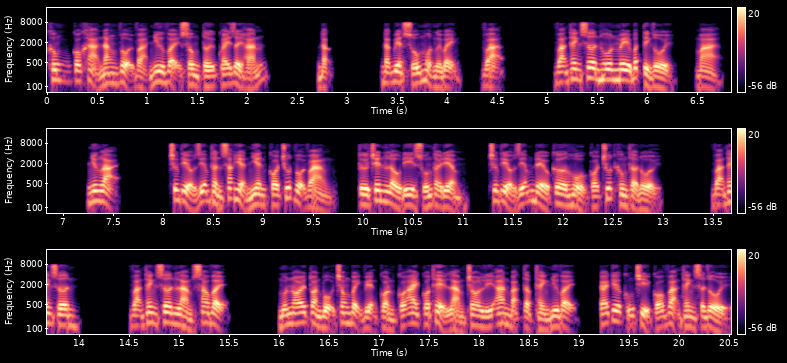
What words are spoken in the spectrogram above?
không có khả năng vội vã như vậy xông tới quấy rầy hắn. Đặc đặc biệt số một người bệnh, vạn. Vạn thanh sơn hôn mê bất tỉnh rồi, mà, nhưng lại trương tiểu diễm thần sắc hiển nhiên có chút vội vàng, từ trên lầu đi xuống thời điểm, trương tiểu diễm đều cơ hồ có chút không thở nổi. Vạn thanh sơn, vạn thanh sơn làm sao vậy? Muốn nói toàn bộ trong bệnh viện còn có ai có thể làm cho lý an bạc tập thành như vậy, cái kia cũng chỉ có vạn thanh sơn rồi.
